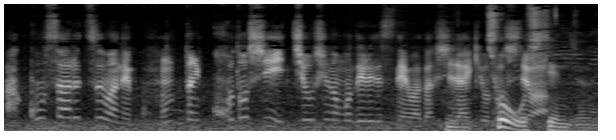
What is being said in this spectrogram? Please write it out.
アコース R2 はね、本当に今年一押しのモデルですね、私代表としては。超押してんじゃない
